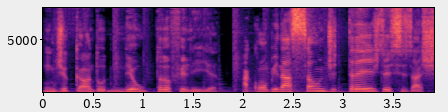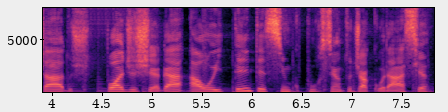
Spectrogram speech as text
indicando neutrofilia. A combinação de três desses achados pode chegar a 85% de acurácia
